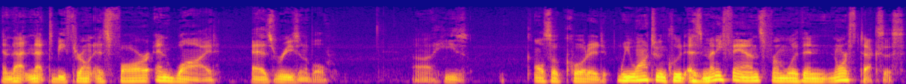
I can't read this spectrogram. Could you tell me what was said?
and that net to be thrown as far and wide as reasonable. Uh, he's also quoted, We want to include as many fans from within North Texas,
